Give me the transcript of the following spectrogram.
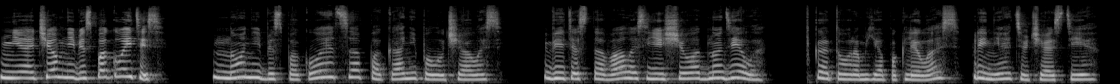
Ни о чем не беспокойтесь!» Но не беспокоиться пока не получалось. Ведь оставалось еще одно дело, в котором я поклялась принять участие.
